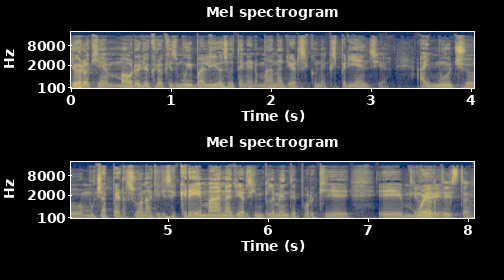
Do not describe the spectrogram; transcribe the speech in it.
Yo creo que, Mauro, yo creo que es muy valioso tener managers con experiencia. Hay mucho, mucha persona que se cree manager simplemente porque eh, un mueve. artista.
